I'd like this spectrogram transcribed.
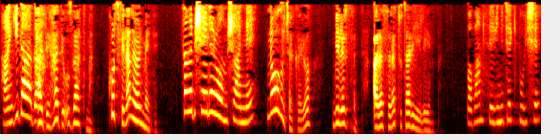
hangi dağda? Hadi hadi uzatma. Kurt filan ölmedi. Sana bir şeyler olmuş anne. Ne olacak ayol? Bilirsin. Ara sıra tutar iyiliğim. Babam sevinecek bu işe.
